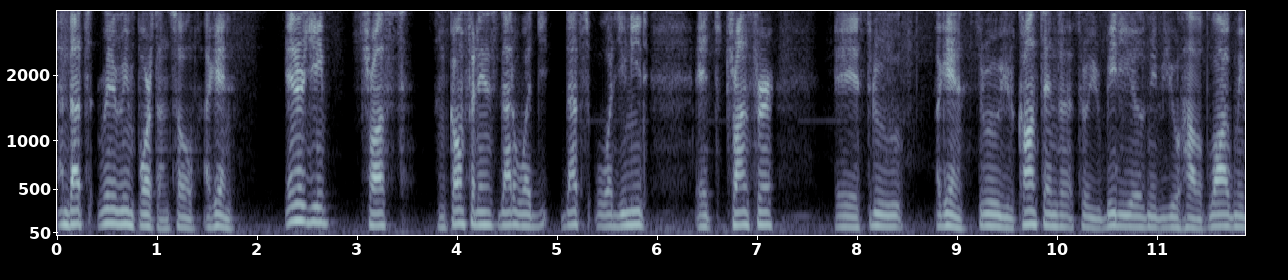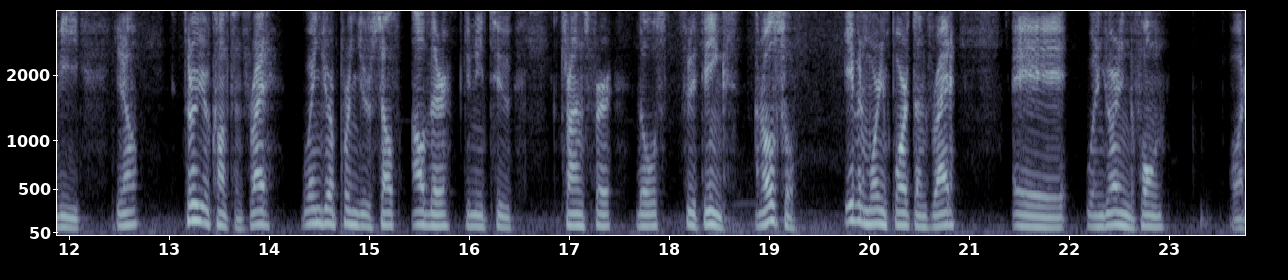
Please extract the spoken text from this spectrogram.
and that's really, really important. So again energy trust and confidence that what that's what you need uh, to transfer uh, through again through your content uh, through your videos. Maybe you have a blog maybe you know through your content right? When you're putting yourself out there you need to transfer those three things. And also even more important right when you're in the phone or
